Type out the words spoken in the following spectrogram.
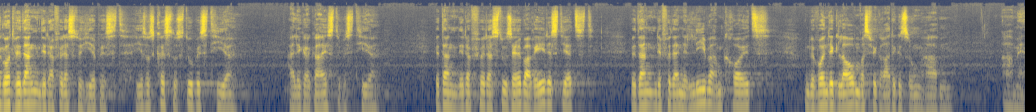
Gott, wir danken dir dafür, dass du hier bist. Jesus Christus, du bist hier. Heiliger Geist, du bist hier. Wir danken dir dafür, dass du selber redest jetzt. Wir danken dir für deine Liebe am Kreuz und wir wollen dir glauben, was wir gerade gesungen haben. Amen.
